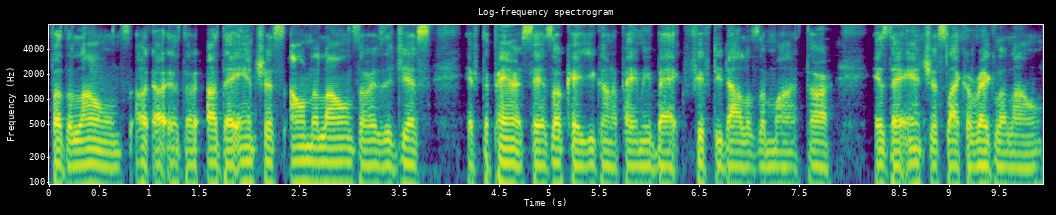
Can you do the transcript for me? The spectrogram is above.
for the loans, are, are, there, are there interest on the loans, or is it just if the parent says, "Okay, you're going to pay me back fifty dollars a month," or is there interest like a regular loan?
